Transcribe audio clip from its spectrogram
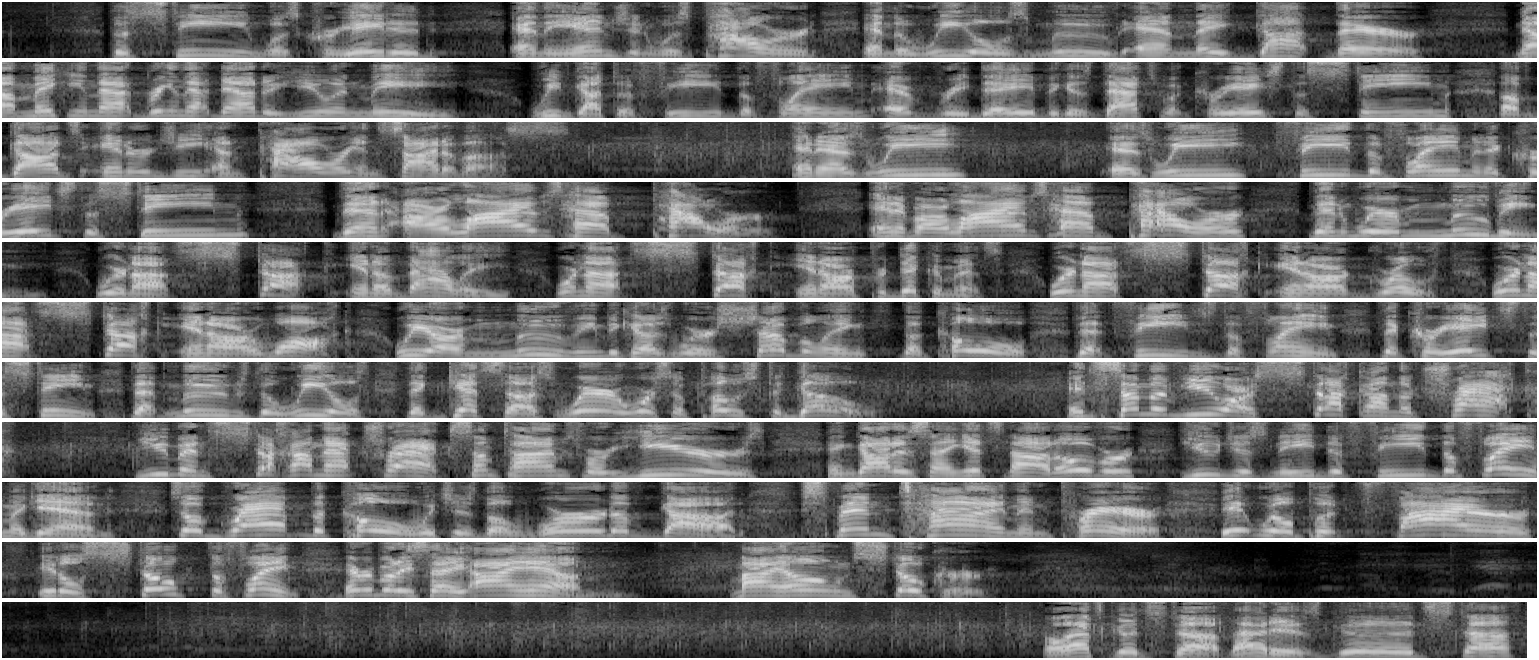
the steam was created and the engine was powered and the wheels moved and they got there. Now making that, bringing that down to you and me, We've got to feed the flame every day because that's what creates the steam of God's energy and power inside of us. And as we, as we feed the flame and it creates the steam, then our lives have power. And if our lives have power, then we're moving. We're not stuck in a valley. We're not stuck in our predicaments. We're not stuck in our growth. We're not stuck in our walk. We are moving because we're shoveling the coal that feeds the flame, that creates the steam, that moves the wheels, that gets us where we're supposed to go. And some of you are stuck on the track You've been stuck on that track sometimes for years, and God is saying it's not over. You just need to feed the flame again. So grab the coal, which is the Word of God. Spend time in prayer. It will put fire, it'll stoke the flame. Everybody say, I am my own stoker. Well, that's good stuff. That is good stuff.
